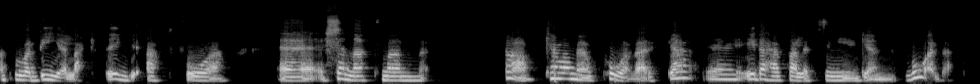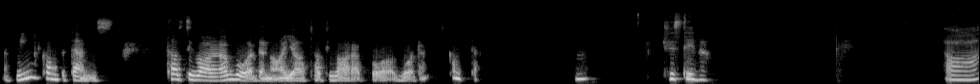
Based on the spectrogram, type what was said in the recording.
Att få vara delaktig, att få eh, känna att man ja, kan vara med och påverka, eh, i det här fallet sin egen vård. Att min kompetens tas tillvara av vården och jag tar tillvara på vårdens kompetens. Mm. Kristina? Mm. Ja,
